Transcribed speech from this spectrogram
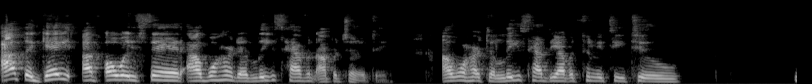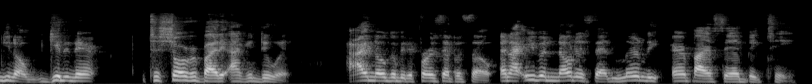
out the gate, I've always said I want her to at least have an opportunity. I want her to at least have the opportunity to, you know, get in there to show everybody I can do it. I know gonna be the first episode, and I even noticed that literally everybody said Big T,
